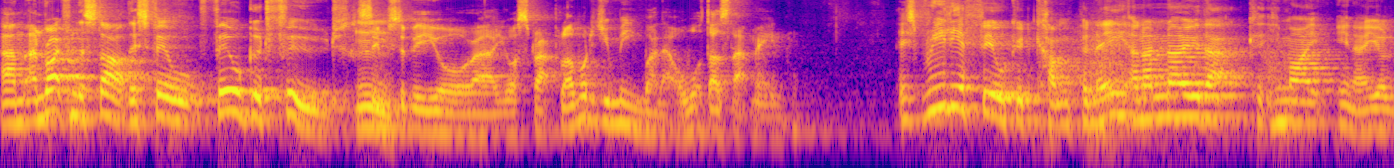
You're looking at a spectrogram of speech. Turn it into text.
Um, and right from the start, this feel feel good food Hmm. seems to be your uh, your strapline. What did you mean by that, or what does that mean? It's really a feel-good company, and I know that you might, you know, you're,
